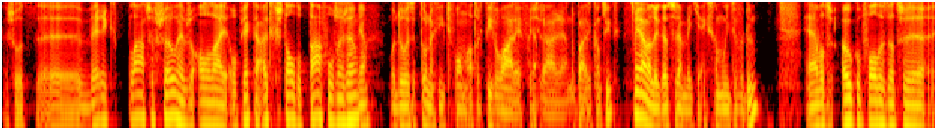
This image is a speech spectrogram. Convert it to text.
Een soort werkplaats of zo. Hebben ze allerlei objecten uitgestald op tafels en zo. Ja. Waardoor het er toch nog iets van attractieve waarde heeft wat je daar eh, aan de buitenkant ziet. Ja, wel leuk dat ze daar een beetje extra moeite voor doen. Ja, wat dus ook opvalt is dat ze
